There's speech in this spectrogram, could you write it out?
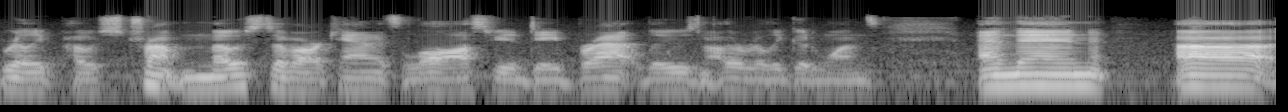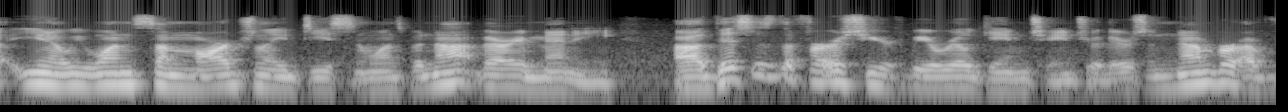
really post Trump. Most of our candidates lost. We had Dave Brat lose and other really good ones. And then, uh, you know, we won some marginally decent ones, but not very many. Uh, this is the first year to be a real game changer. There's a number of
